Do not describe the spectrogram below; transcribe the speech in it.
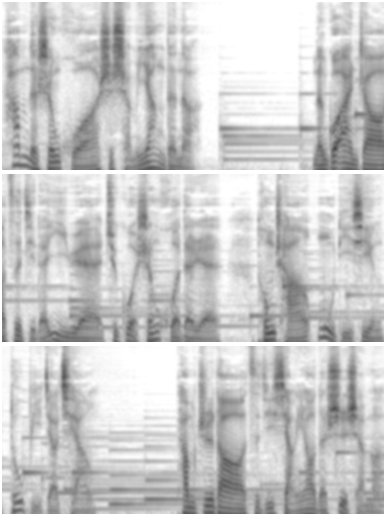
他们的生活是什么样的呢？能够按照自己的意愿去过生活的人，通常目的性都比较强。他们知道自己想要的是什么，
